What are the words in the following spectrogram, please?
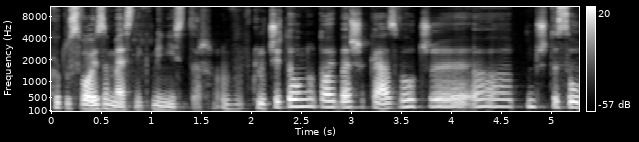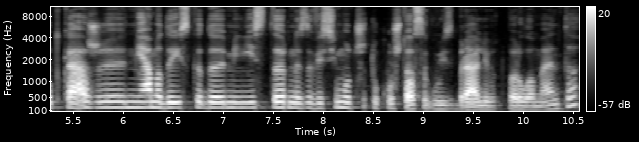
като свой заместник министър. Включително той беше казвал, че а, ще се откаже, няма да иска да е министър, независимо, че току-що са го избрали от парламента,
